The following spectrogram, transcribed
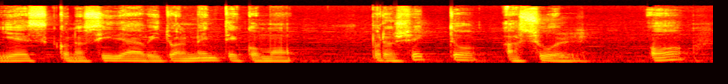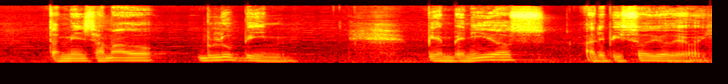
y es conocida habitualmente como Proyecto Azul o también llamado Blue Beam. Bienvenidos al episodio de hoy.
